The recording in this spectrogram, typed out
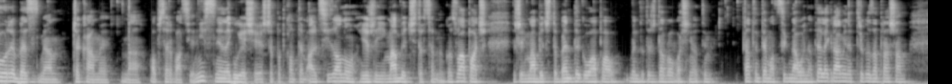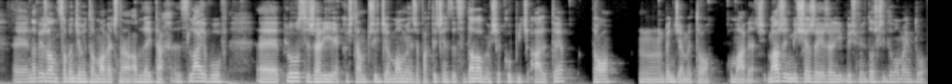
Który bez zmian czekamy na obserwację. Nic nie neguje się jeszcze pod kątem alt seasonu. Jeżeli ma być, to chcemy go złapać. Jeżeli ma być, to będę go łapał. Będę też dawał właśnie o tym na ten temat sygnały na Telegramie, na którego zapraszam. E, Na bieżąco będziemy to omawiać na update'ach z live'ów. E, Plus, jeżeli jakoś tam przyjdzie moment, że faktycznie zdecydowałbym się kupić alty, to mm, będziemy to omawiać. Marzy mi się, że jeżeli byśmy doszli do momentu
